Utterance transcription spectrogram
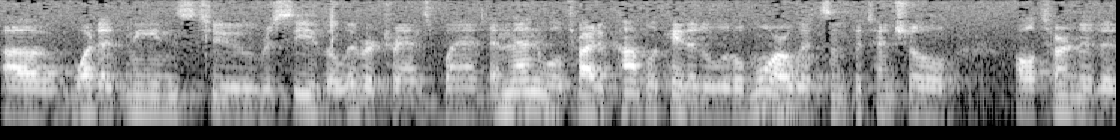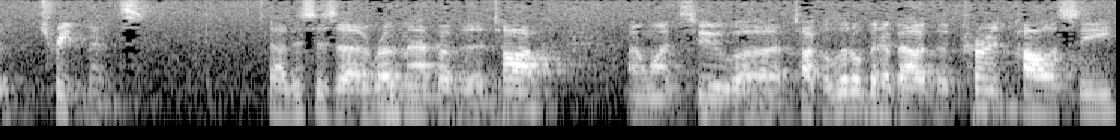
of what it means to receive a liver transplant, and then we'll try to complicate it a little more with some potential alternative treatments. Uh, this is a roadmap of the talk. I want to uh, talk a little bit about the current policy,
